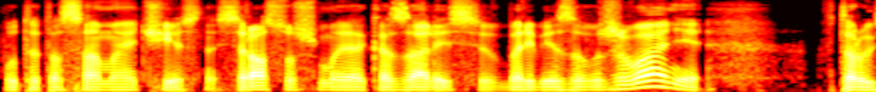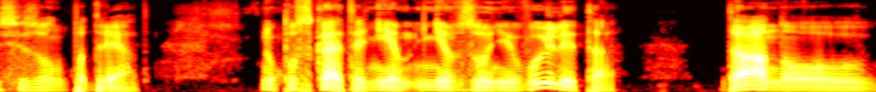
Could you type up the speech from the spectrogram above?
Вот это самая честность. Раз уж мы оказались в борьбе за выживание, второй сезон подряд. Ну, пускай это не, не в зоне вылета, да, но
